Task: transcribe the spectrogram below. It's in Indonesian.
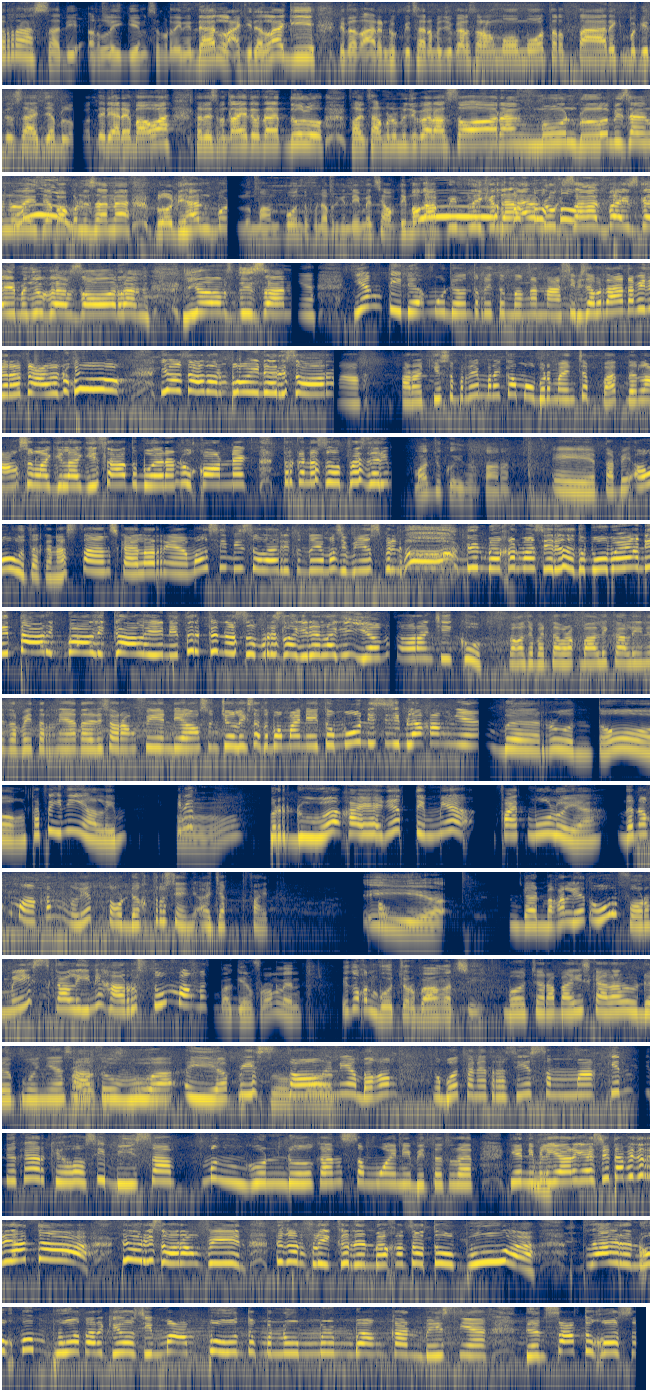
terasa di early game seperti ini. Dan lagi dan lagi kita lihat Aren Hook di sana menunjukkan seorang Momo tertarik begitu saja. Belum di area bawah. Tapi sementara itu kita lihat dulu. Valentine Salmon menunjukkan seorang Moon. Belum bisa mengenai siapa pun di sana. Bloodihan pun belum mampu untuk mendapatkan damage yang optimal. Tapi Flicker dan Aren Hook sangat baik sekali menunjukkan seorang Yoms di sana. Yang tidak mudah untuk ditumbangkan masih bisa bertahan. Tapi ternyata ada hook yang sangat on point dari seorang. Nah Araki sepertinya mereka mau bermain cepat dan langsung lagi-lagi satu buah Iron Hook connect. Terkena surprise dari Maju ke inner turret. Eh, tapi oh terkena stun Skylarnya. Masih bisa lari tentunya masih punya sprint. Oh, dan bahkan masih ada satu boba yang ditarik balik kali ini. Terkena surprise lagi dan lagi ya seorang Ciku. Bakal coba ditabrak balik kali ini tapi ternyata dari seorang Finn dia langsung culik satu pemainnya itu Moon di sisi belakangnya. Beruntung. Tapi ini ya Lim ini Hmm. berdua kayaknya timnya fight mulu ya. Dan aku malah kan ngeliat Todak terus yang ajak fight. Iya. dan bahkan lihat oh Formace kali ini harus tumbang. Bagian frontline itu kan bocor banget sih. bocor apalagi Skylar udah punya Ada satu pistol. buah. Iya pistol ini yang bakal ngebuat penetrasinya semakin tidak kayak Arkehosi bisa menggundulkan semua ini turret yang dimiliki Arkehosi tapi ternyata dari seorang Finn dengan flicker dan bahkan satu buah Iron Hook membuat Arkehosi mampu untuk menembangkan base-nya dan satu kosong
